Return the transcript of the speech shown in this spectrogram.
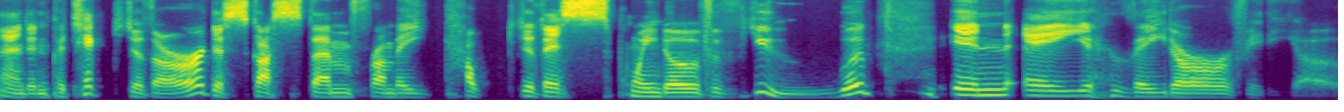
and in particular, discuss them from a calculus point of view in a later video.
